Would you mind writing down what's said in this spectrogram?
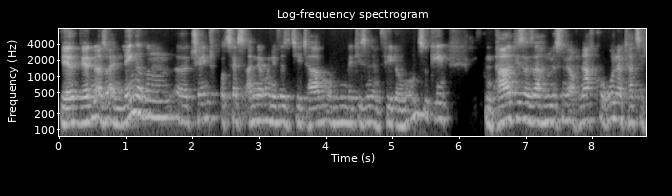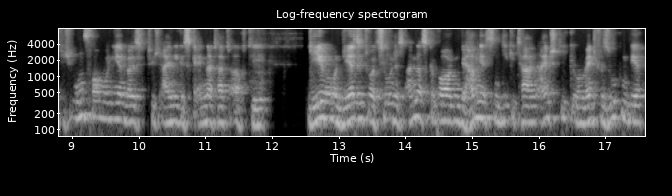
Wir werden also einen längeren äh, Change-Prozess an der Universität haben, um mit diesen Empfehlungen umzugehen. Ein paar dieser Sachen müssen wir auch nach Corona tatsächlich umformulieren, weil es natürlich einiges geändert hat. Auch die Lehre und Lehrsituation ist anders geworden. Wir haben jetzt einen digitalen Einstieg. Im Moment versuchen wir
